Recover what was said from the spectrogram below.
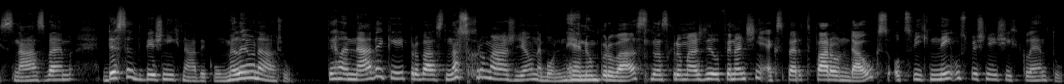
s názvem 10 běžných návyků milionářů. Tyhle návyky pro vás naschromáždil, nebo nejenom pro vás, naschromáždil finanční expert Faron Daux od svých nejúspěšnějších klientů.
